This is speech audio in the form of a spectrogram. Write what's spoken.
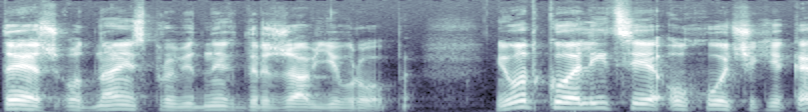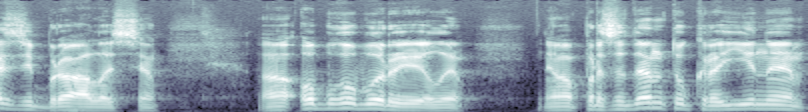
теж одна із провідних держав Європи. І от коаліція охочих, яка зібралася, обговорили. Президент України,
